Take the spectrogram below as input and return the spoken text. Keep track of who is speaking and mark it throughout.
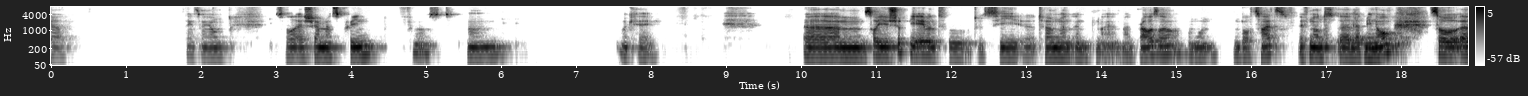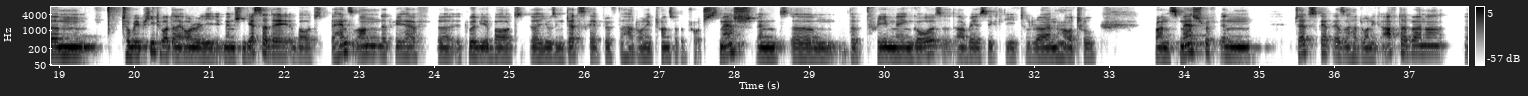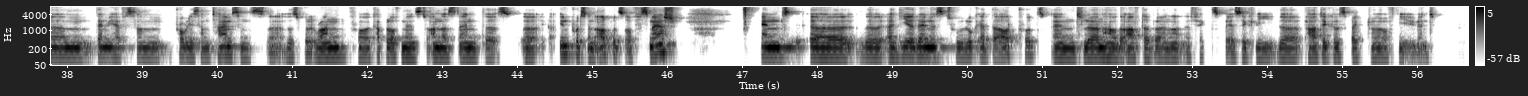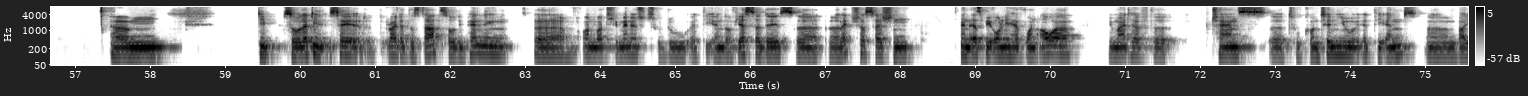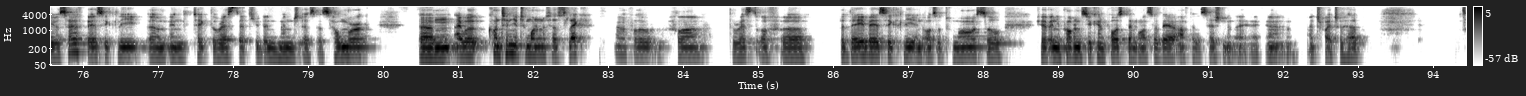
Speaker 1: Yeah. Thanks, Myung. So I share my screen first. Um, okay. Um, so you should be able to to see a terminal and my, my browser on, one, on both sides. If not, uh, let me know. So um, to repeat what I already mentioned yesterday about the hands-on that we have, uh, it will be about uh, using Jetscape with the Hadronic transport approach SMASH. And um, the three main goals are basically to learn how to run SMASH within Jetscape as a Hadronic afterburner. Um, then we have some probably some time since uh, this will run for a couple of minutes to understand the uh, inputs and outputs of SMASH. And uh, the idea then is to look at the output and learn how the afterburner affects basically the particle spectrum of the event. Um, so let me say right at the start. So depending uh, on what you managed to do at the end of yesterday's uh lecture session, and as we only have one hour, you might have the chance uh, to continue at the end um, by yourself, basically, um, and take the rest that you didn't manage as, as homework. Um, I will continue to monitor Slack uh, for, the, for the rest of uh, the day, basically, and also tomorrow. So if you have any problems, you can post them also there after the session, and I, I, uh, try to help.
